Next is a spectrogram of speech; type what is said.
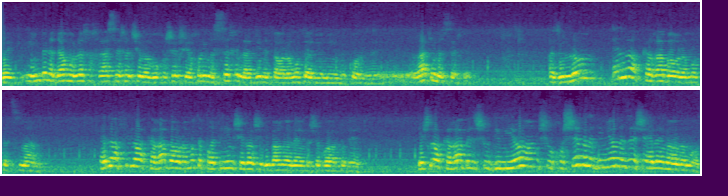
ואם בן אדם הולך אחרי השכל שלו והוא חושב שיכול עם השכל להבין את העולמות העליונים וכל זה, רק עם השכל, אז הוא לא, אין לו הכרה בעולמות עצמם. אין לו אפילו הכרה בעולמות הפרטיים שלו שדיברנו עליהם בשבוע הקודם. יש לו הכרה באיזשהו דמיון שהוא חושב על הדמיון הזה שאלה הם העולמות.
